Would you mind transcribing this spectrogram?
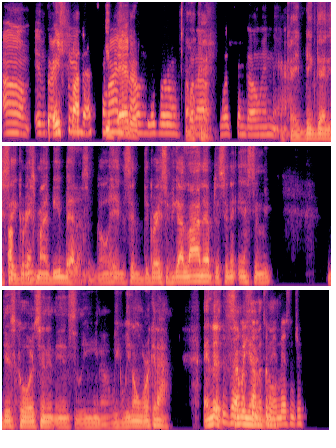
Um, if Grace Grace can, might that's be fine, and. I'll give her what, I, Okay. what can go in there. Okay, Big Daddy say Okay. Grace might be better. So go ahead and send it to Grace. If you got line up, just send it instantly. Discord, send it instantly. You know, we we gonna work it out. And look, Please some of y'all it are to me in going messenger.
